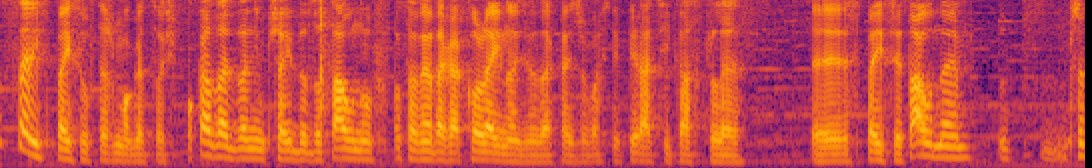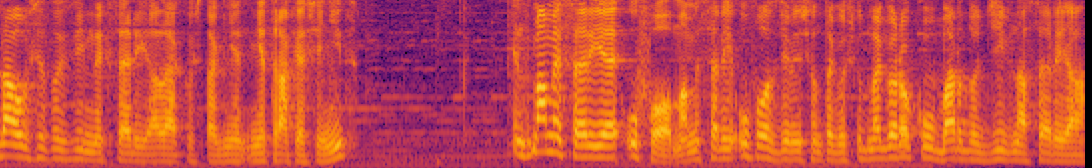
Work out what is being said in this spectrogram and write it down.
z serii Space'ów też mogę coś pokazać, zanim przejdę do Townów. Ostatnio taka kolejność jest jakaś, że właśnie Piraci Castle, y, Space'y Towny. Przydałoby się coś z innych serii, ale jakoś tak nie, nie trafia się nic. Więc mamy serię UFO. Mamy serię UFO z 97 roku. Bardzo dziwna seria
